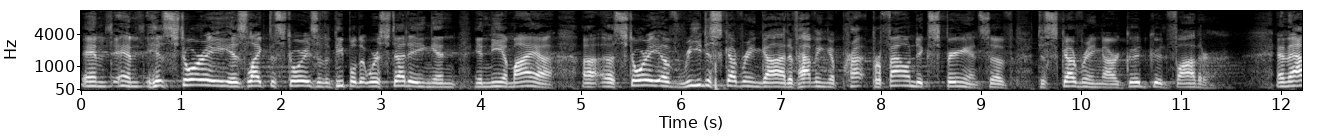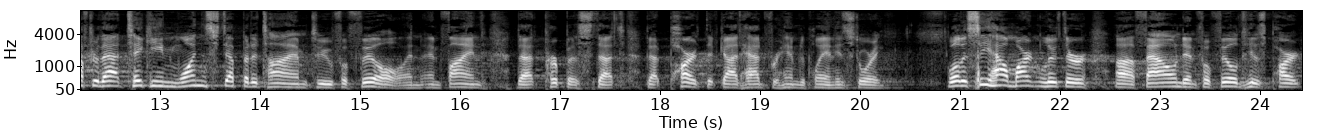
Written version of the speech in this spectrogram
And, and his story is like the stories of the people that we're studying in, in Nehemiah uh, a story of rediscovering God, of having a pr- profound experience of discovering our good, good Father. And after that, taking one step at a time to fulfill and, and find that purpose, that, that part that God had for him to play in his story. Well, to see how Martin Luther uh, found and fulfilled his part,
